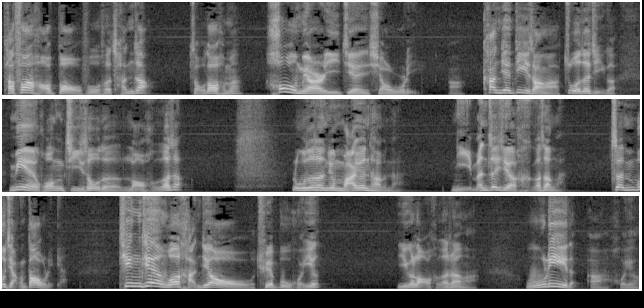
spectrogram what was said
他放好包袱和禅杖，走到什么？后面一间小屋里啊，看见地上啊坐着几个面黄肌瘦的老和尚。鲁智深就埋怨他们呢：“你们这些和尚啊，真不讲道理啊！听见我喊叫却不回应。”一个老和尚啊，无力的啊回应：“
